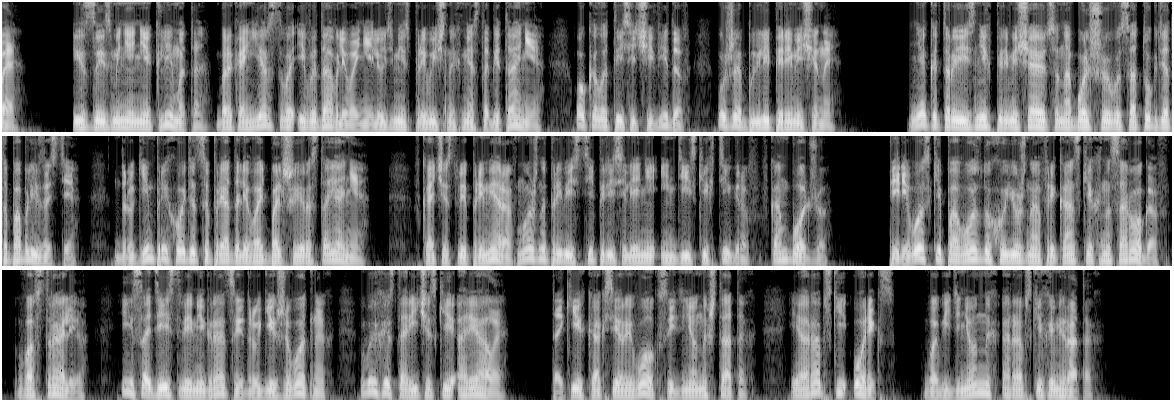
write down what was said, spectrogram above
Из-за изменения климата, браконьерства и выдавливания людьми с привычных мест обитания около тысячи видов уже были перемещены. Некоторые из них перемещаются на большую высоту где-то поблизости, другим приходится преодолевать большие расстояния. В качестве примеров можно привести переселение индийских тигров в Камбоджу, перевозки по воздуху южноафриканских носорогов в Австралию и содействие миграции других животных в их исторические ареалы – таких как Серый Волк в Соединенных Штатах и Арабский Орикс в Объединенных Арабских Эмиратах.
